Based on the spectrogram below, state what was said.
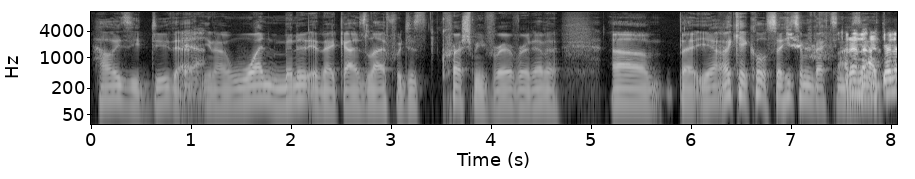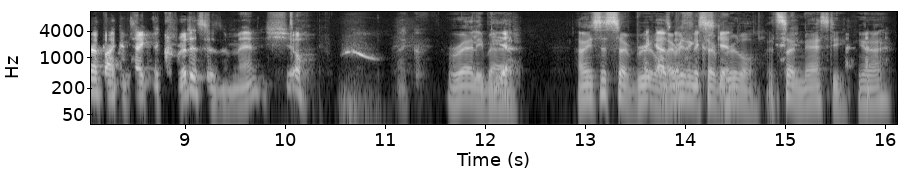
how does he do that? Yeah. You know, one minute in that guy's life would just crush me forever and ever. Um, but yeah, okay, cool. So he's coming back to New I don't know. I don't know if I could take the criticism, man. Sure. Like, Really bad. Yeah. I mean, it's just so brutal. Everything's so skin. brutal. It's so nasty, you know?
